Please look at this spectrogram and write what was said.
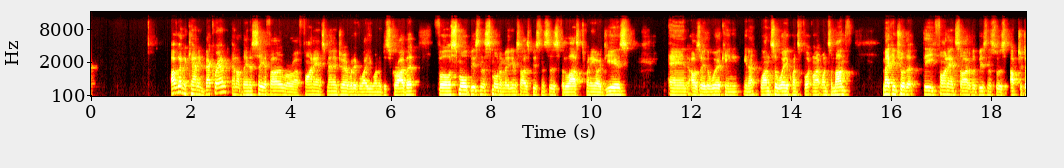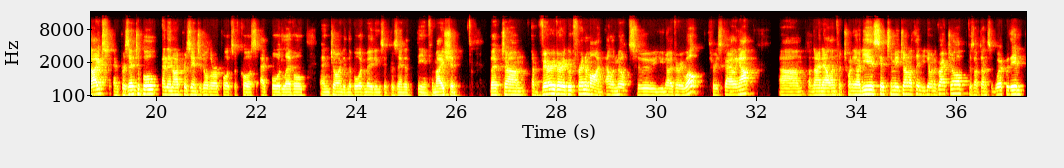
I've got an accounting background and I've been a CFO or a finance manager, whatever way you want to describe it, for small business, small to medium sized businesses for the last 20 odd years. And I was either working, you know, once a week, once a fortnight, once a month, making sure that the finance side of a business was up to date and presentable. And then I presented all the reports, of course, at board level and joined in the board meetings and presented the information. But um, a very, very good friend of mine, Alan Miltz, who you know very well through scaling up. Um, I've known Alan for 20 odd years, said to me, Jonathan, you're doing a great job because I've done some work with him,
